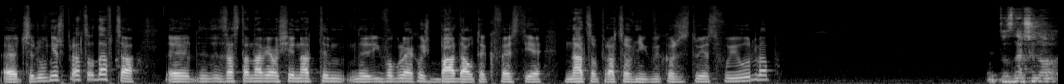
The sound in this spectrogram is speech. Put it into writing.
e, czy również pracodawca e, zastanawiał się nad tym e, i w ogóle jakoś badał te kwestie, na co pracownik wykorzystuje swój urlop? To znaczy, no,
